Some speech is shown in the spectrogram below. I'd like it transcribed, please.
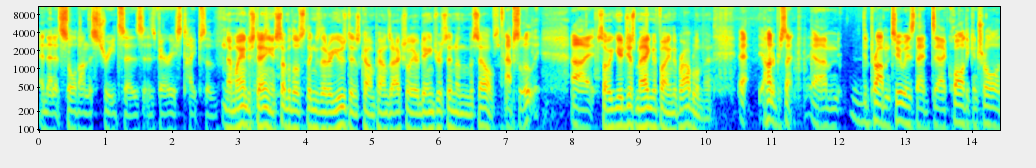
and then it's sold on the streets as as various types of. Now, my uh, understanding is some of those things that are used as compounds actually are dangerous in themselves. Absolutely. Uh, so you're just magnifying the problem then. Uh, hundred percent. Um, the problem too is that uh, quality control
